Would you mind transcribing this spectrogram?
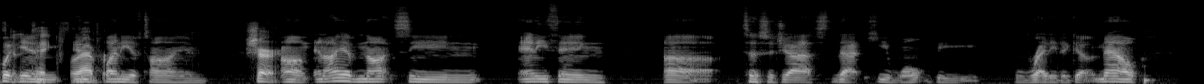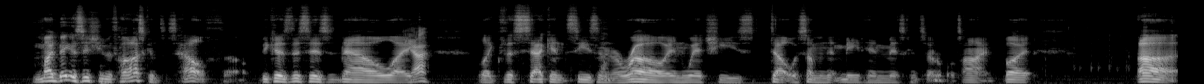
put him in plenty of time. Sure. Um, and I have not seen anything uh, to suggest that he won't be ready to go. Now, my biggest issue with Hoskins is health, though, because this is now like Yeah. like the second season in a row in which he's dealt with something that made him miss considerable time. But, uh,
